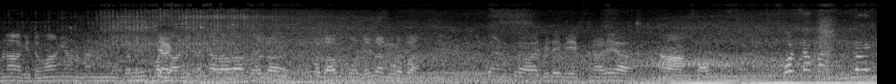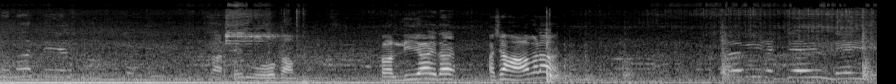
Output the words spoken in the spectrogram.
ਬਣਾ ਕੇ ਦਵਾਂਗੇ ਹੁਣ ਉਹਨਾਂ ਨੂੰ ਮੱਲਾ ਨਿਕਲਣ ਵਾਲਾ ਵਾ ਭਲਾ ਭਲਾ ਤੁਹਾਨੂੰ ਆਪਾਂ ਭੈਣ ਭਰਾ ਜਿਹੜੇ ਵੇਖਣ ਵਾਲੇ ਆ ਹਾਂ ਕਰਦੇ ਨੂੰ ਉਹ ਕੰਮ। ਖਾਲੀ ਆ ਇਹਦਾ। ਅੱਛਾ ਹਾਂ ਵਾਲਾ? ਵੀ ਰੱਜੇ ਹੁੰਦੇ ਹੀ।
